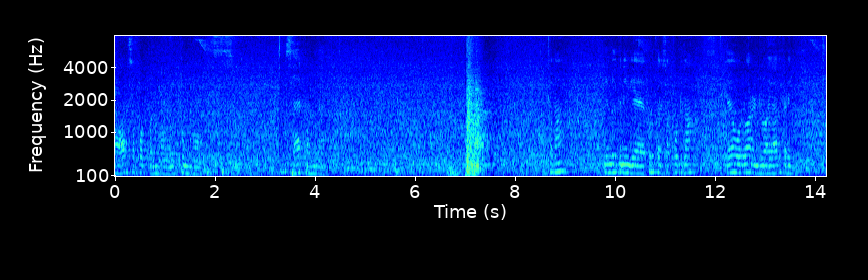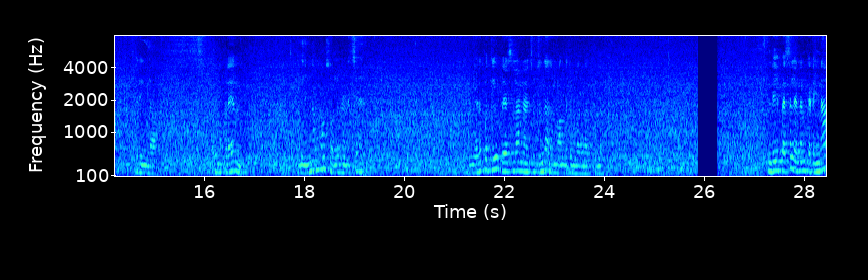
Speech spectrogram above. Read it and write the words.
யாரும் சப்போர்ட் பண்ணுங்கள் லைக் பண்ணுங்கள் ஷேர் பண்ணுங்கள் அப்போ தான் எங்களுக்கு நீங்கள் கொடுக்குற சப்போர்ட் தான். ஏதோ ஒரு ரூபா ரெண்டு ரூபாயாவது கிடைக்கும் சரிங்களா மக்களே என்னமோ சொல்ல நினச்சேன். எதை பற்றியோ பேசலாம்னு நினச்சிட்டு இருந்தேன் அதை மறந்துட்டு பாருங்க அதுக்குள்ளே. இன்றைய ஸ்பெஷல் என்னன்னு கேட்டிங்கன்னா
